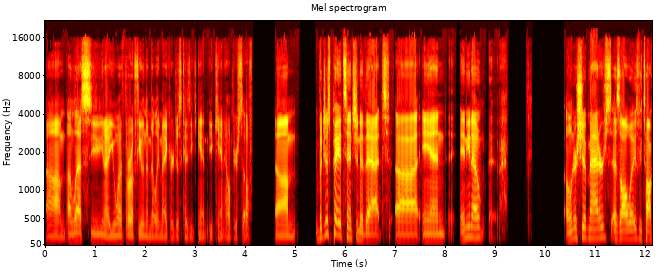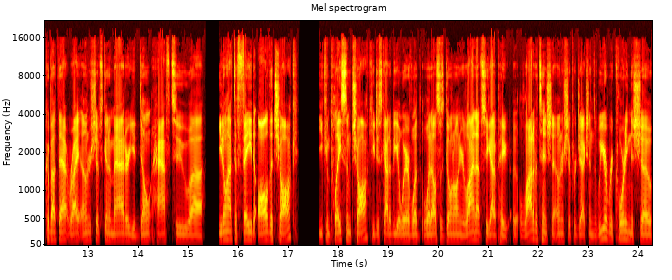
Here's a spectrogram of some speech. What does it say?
um, unless you you know you want to throw a few in the milli maker just because you can't you can't help yourself. Um, but just pay attention to that, uh, and and you know. Ownership matters as always. We talk about that, right? Ownership's going to matter. You don't have to uh, you don't have to fade all the chalk. You can play some chalk. You just got to be aware of what, what else is going on in your lineup. So you got to pay a lot of attention to ownership projections. We are recording the show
